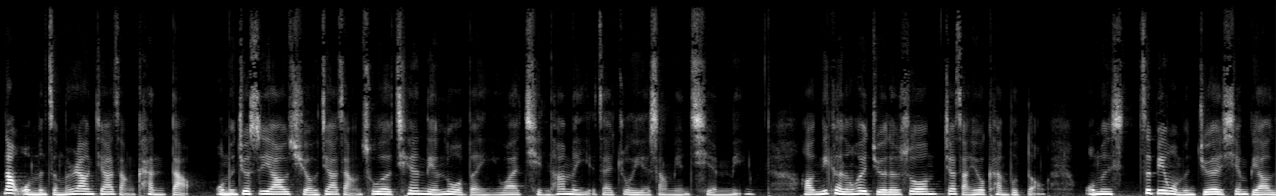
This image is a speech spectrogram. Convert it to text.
那我们怎么让家长看到？我们就是要求家长除了签联络本以外，请他们也在作业上面签名。好，你可能会觉得说家长又看不懂。我们这边我们觉得先不要，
